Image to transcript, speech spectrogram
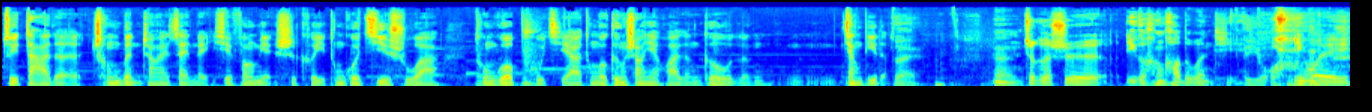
最大的成本障碍在哪些方面是可以通过技术啊、通过普及啊、通过更商业化能够能嗯降低的？对，嗯，这个是一个很好的问题，哎呦，因为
